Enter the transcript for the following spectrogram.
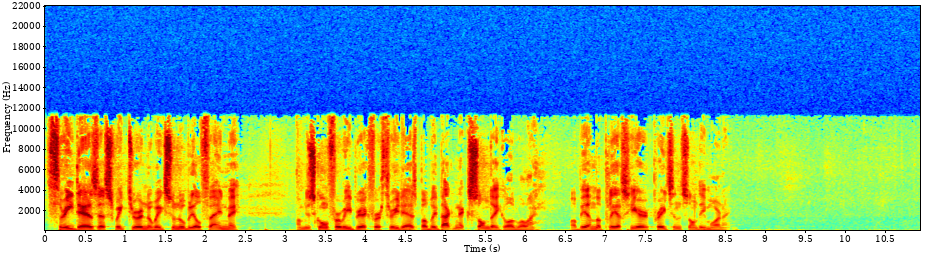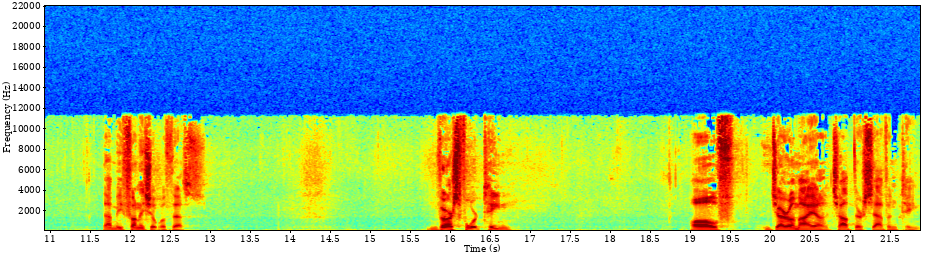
three days this week during the week, so nobody will find me. I'm just going for a wee break for three days, but I'll be back next Sunday, God willing. I'll be in my place here preaching Sunday morning. Let me finish it with this. Verse 14 of Jeremiah chapter 17.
